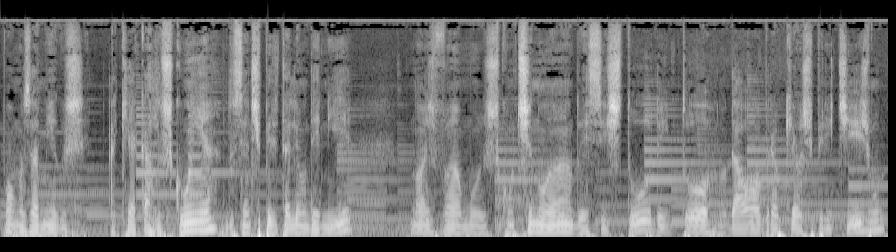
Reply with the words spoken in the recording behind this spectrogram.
Bom, meus amigos, aqui é Carlos Cunha, do Centro Espírita Leão Denis. Nós vamos continuando esse estudo em torno da obra O que é o Espiritismo.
